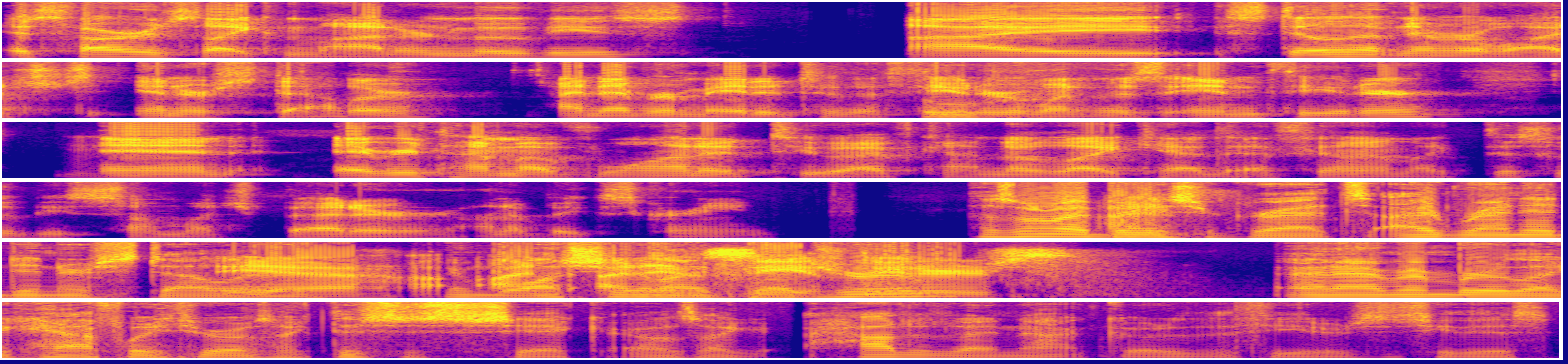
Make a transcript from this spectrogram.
As far as like modern movies, I still have never watched Interstellar. I never made it to the theater Oof. when it was in theater. Mhm. And every time I've wanted to, I've kind of like had that feeling like this would be so much better on a big screen. That was one of my biggest I've- regrets. I rented Interstellar. yeah and I- watched I, it in didn't my see in bedroom. And I remember like halfway through, I was like, "This is sick." I was like, "How did I not go to the theaters to see this?"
